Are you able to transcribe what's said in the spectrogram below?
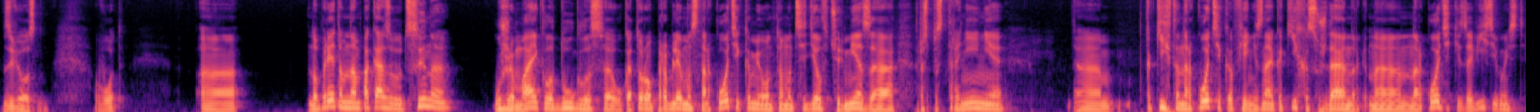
звездном. Вот. А, но при этом нам показывают сына уже Майкла Дугласа, у которого проблемы с наркотиками, он там отсидел в тюрьме за распространение каких-то наркотиков, я не знаю каких, осуждаю нар- на наркотики, зависимость,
